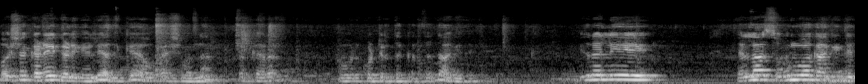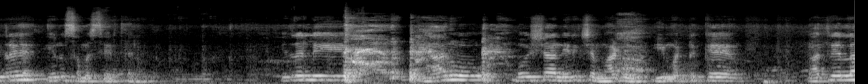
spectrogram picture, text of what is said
ಬಹುಶಃ ಕಡೆ ಗಳಿಗೆಯಲ್ಲಿ ಅದಕ್ಕೆ ಅವಕಾಶವನ್ನು ಸರ್ಕಾರ ಅವರು ಕೊಟ್ಟಿರ್ತಕ್ಕಂಥದ್ದು ಆಗಿದೆ. ಇದರಲ್ಲಿ ಎಲ್ಲ ಸುಗಮವಾಗಿ ಆಗಿದ್ದಿದ್ರೆ ಏನೂ ಸಮಸ್ಯೆ ಇರ್ತಾ ಇದರಲ್ಲಿ ಯಾರು ಬಹುಶಃ ನಿರೀಕ್ಷೆ ಮಾಡಲಿಲ್ಲ ಈ ಮಟ್ಟಕ್ಕೆ ರಾತ್ರಿಯೆಲ್ಲ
